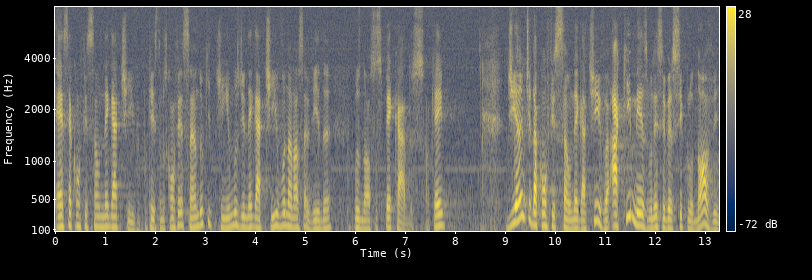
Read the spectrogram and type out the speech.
Essa é a confissão negativa, porque estamos confessando que tínhamos de negativo na nossa vida os nossos pecados, ok? Diante da confissão negativa, aqui mesmo nesse versículo 9,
